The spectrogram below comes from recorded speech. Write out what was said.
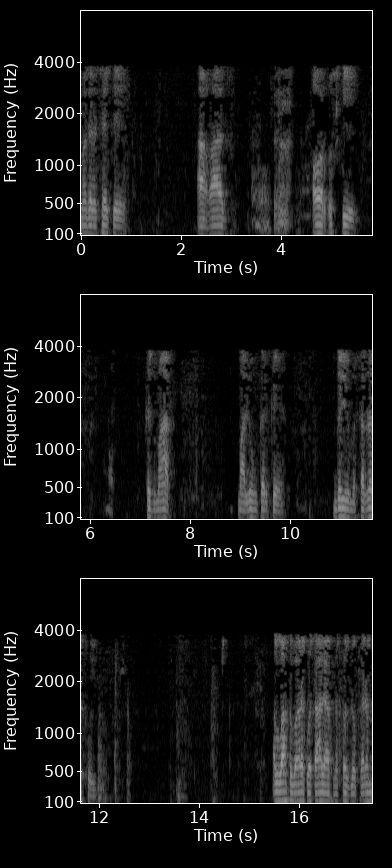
مدرسے کے آغاز اور اس کی خدمات معلوم کر کے دلی مسرت ہوئی۔ اللہ تبارک و تعالیٰ اپنے فضل و کرم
